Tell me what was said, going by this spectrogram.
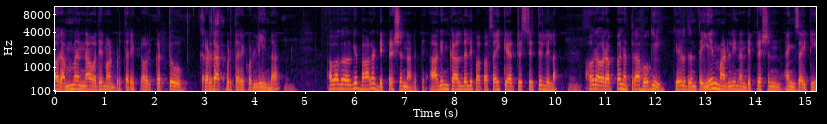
ಅವ್ರ ಅಮ್ಮನ್ನ ವಧೆ ಮಾಡಿಬಿಡ್ತಾರೆ ಅವ್ರ ಕತ್ತು ಕಡ್ದಾಕ್ಬಿಡ್ತಾರೆ ಕೊಡ್ಲಿಯಿಂದ. ಅವಾಗ ಅವ್ರಿಗೆ ಭಾಳ ಡಿಪ್ರೆಷನ್ ಆಗುತ್ತೆ. ಆಗಿನ ಕಾಲದಲ್ಲಿ ಪಾಪ ಸೈಕ್ಯಾಟ್ರಿಸ್ಟ್ ಇರ್ತಿರ್ಲಿಲ್ಲ. ಅವರು ಅವ್ರ ಅಪ್ಪನ ಹತ್ರ ಹೋಗಿ ಕೇಳಿದ್ರಂತೆ ಏನು ಮಾಡಲಿ ನನ್ನ ಡಿಪ್ರೆಷನ್ ಆಂಗ್ಸೈಟಿ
